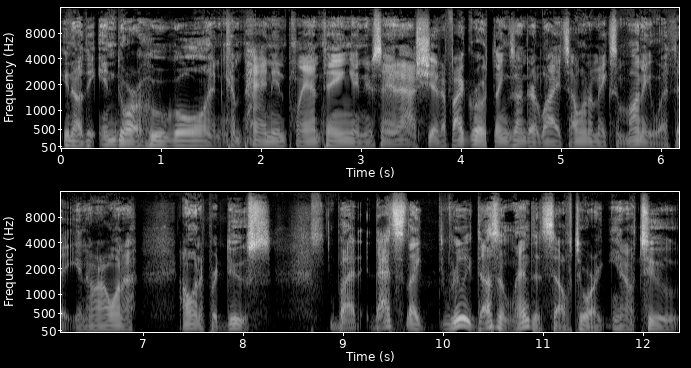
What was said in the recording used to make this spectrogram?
you know, the indoor hoogle and companion planting, and you're saying, ah, shit, if I grow things under lights, I want to make some money with it. You know, I want to, I want to produce. But that's like really doesn't lend itself to our, you know, to,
